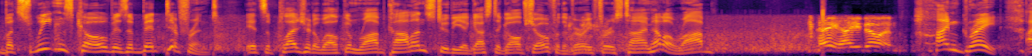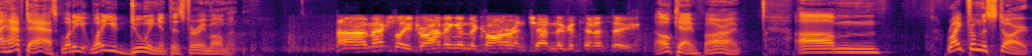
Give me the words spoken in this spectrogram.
But Sweetens Cove is a bit different. It's a pleasure to welcome Rob Collins to the Augusta Golf Show for the very first time. Hello, Rob. Hey, how you doing? I'm great. I have to ask, what are you what are you doing at this very moment? Uh, I'm actually driving in the car in Chattanooga, Tennessee. Okay, all right. Um, right from the start,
